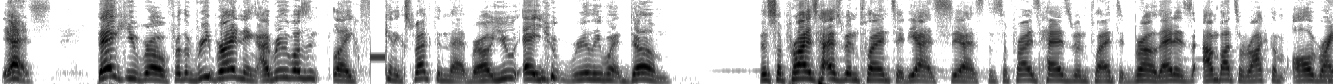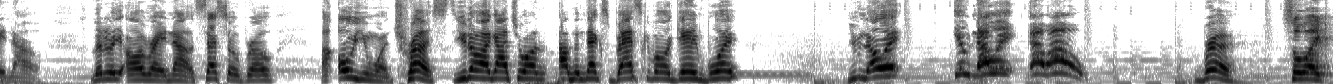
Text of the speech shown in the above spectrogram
Yes. Thank you, bro, for the rebranding. I really wasn't like fucking expecting that, bro. You, hey, you really went dumb. The surprise has been planted. Yes, yes. The surprise has been planted. Bro, that is, I'm about to rock them all right now. Literally all right now. Sesso, bro. I owe you one. Trust. You know I got you on, on the next basketball game, boy. You know it. You know it. Go on. Oh! Bruh. So like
